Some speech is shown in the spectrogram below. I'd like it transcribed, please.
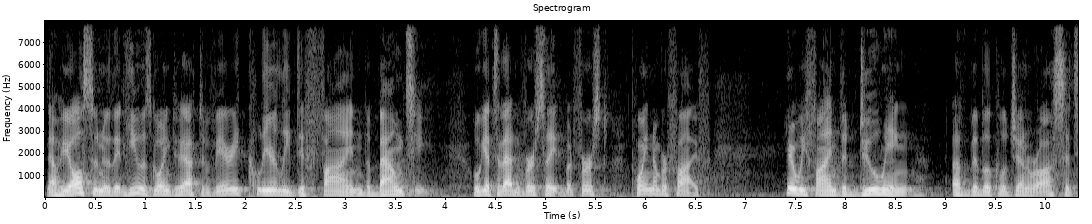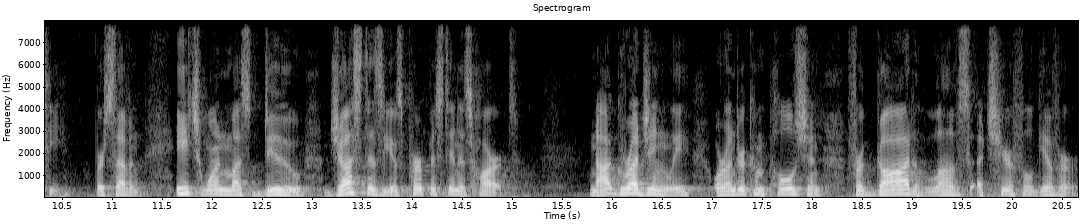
Now, he also knew that he was going to have to very clearly define the bounty. We'll get to that in verse 8, but first, point number 5. Here we find the doing of biblical generosity. Verse 7 Each one must do just as he has purposed in his heart not grudgingly or under compulsion, for God loves a cheerful giver.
